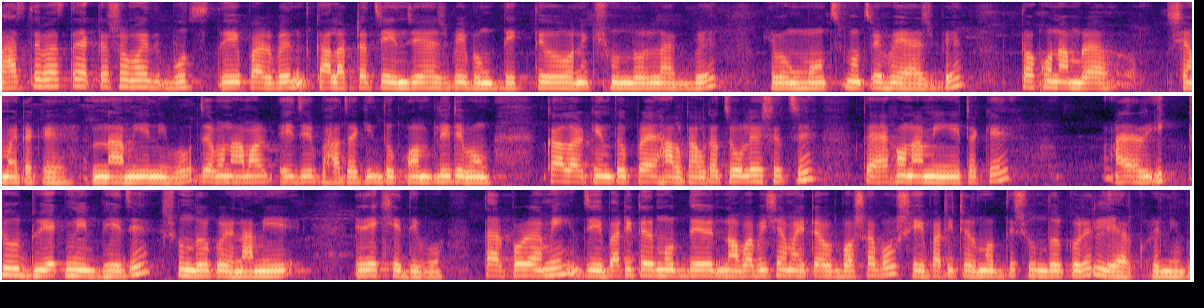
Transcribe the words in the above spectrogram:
ভাজতে ভাজতে একটা সময় বুঝতে পারবেন কালারটা চেঞ্জ হয়ে আসবে এবং দেখতেও অনেক সুন্দর লাগবে এবং মচমচে হয়ে আসবে। তখন আমরা সেমাইটাকে নামিয়ে নিব। যেমন আমার এই যে ভাজা কিন্তু কমপ্লিট এবং কালার কিন্তু প্রায় হালকা হালকা চলে এসেছে, তো এখন আমি এটাকে আর একটু দু এক মিনিট ভেজে সুন্দর করে নামিয়ে রেখে দিব। তারপর আমি যে বাটিটার মধ্যে নবাবি সেমাইটা বসাবো, সেই বাটিটার মধ্যে সুন্দর করে লেয়ার করে নিব।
